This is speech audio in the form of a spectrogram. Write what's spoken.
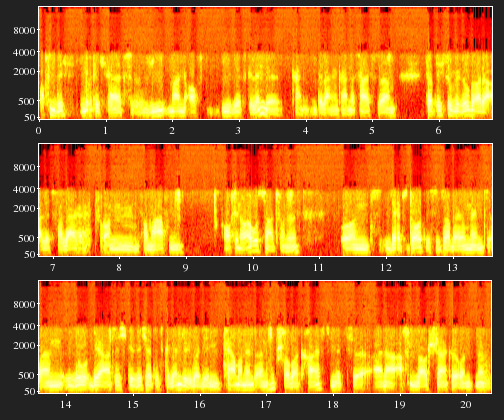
offensichtliche Möglichkeit, wie man auf dieses Gelände kann, gelangen kann. Das heißt, ähm, es hat sich sowieso gerade alles verlagert von, vom Hafen auf den Eurostar-Tunnel. Und selbst dort ist es aber im Moment ein so derartig gesichertes Gelände, über dem permanent ein Hubschrauber kreist mit äh, einer Affenlautstärke und einem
